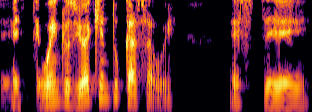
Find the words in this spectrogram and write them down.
Este, güey, inclusive aquí en tu casa, güey. Este,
